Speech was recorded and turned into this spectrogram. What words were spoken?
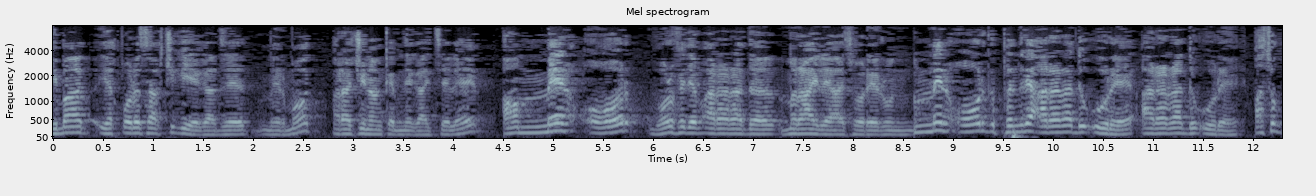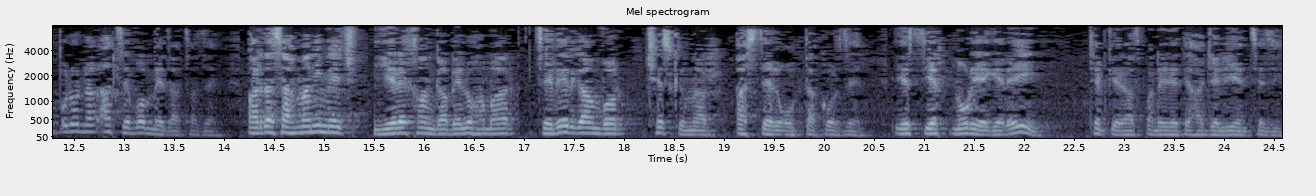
հիմա եղբորս աղջիկը եկած է մեր մոտ, առաջին անգամ նեղայցել է, ամեն օր, որովհետև Արարատը մռայլ է այս օրերուն, ամեն օր կփնտրե Արարատը ուր է, Արարատը ուր է, ասոք բոլորն ածևով մեծացած են։ Արդասահմանի մեջ երեխան գաբելու համար ծևեր կան, որ չես կնար աստեղ օգտագործել։ Ես երբ նոր եկել էի, չեմ կերասպանել եթե հաջելի են ցեզի։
